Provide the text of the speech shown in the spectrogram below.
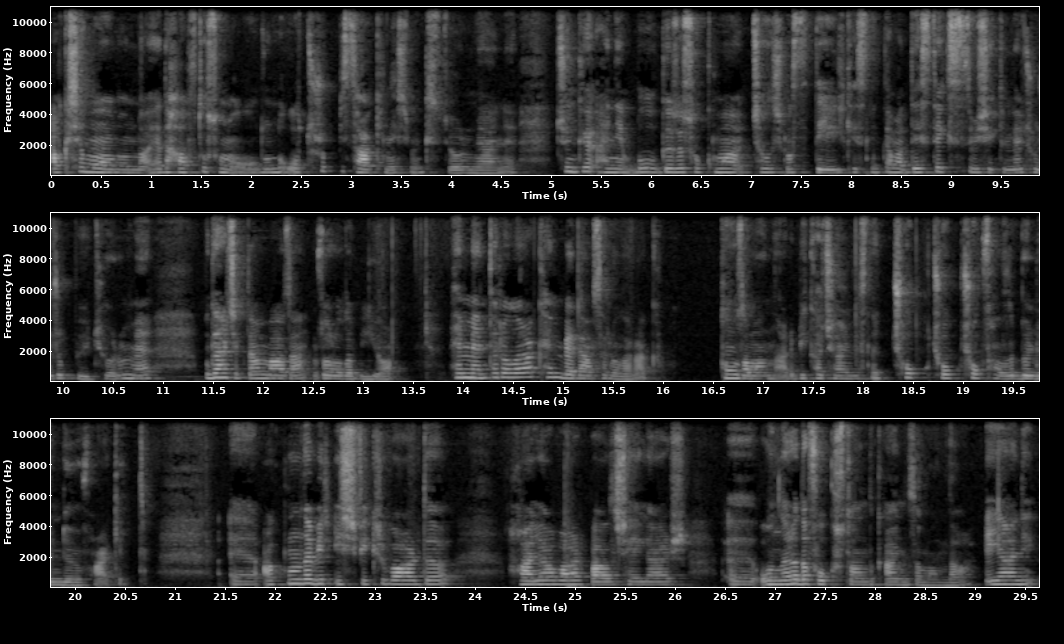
akşam olduğunda ya da hafta sonu olduğunda oturup bir sakinleşmek istiyorum yani. Çünkü hani bu göze sokma çalışması değil kesinlikle ama desteksiz bir şekilde çocuk büyütüyorum ve bu gerçekten bazen zor olabiliyor. Hem mental olarak hem bedensel olarak. Son zamanlarda birkaç öncesinde çok çok çok fazla bölündüğümü fark ettim. E, aklımda bir iş fikri vardı. Hala var bazı şeyler. Ee, onlara da fokuslandık aynı zamanda. E yani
